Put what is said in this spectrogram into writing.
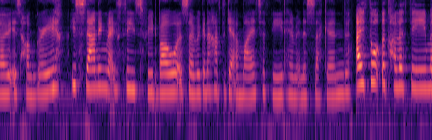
Theo is hungry. He's standing next to his food bowl, so we're gonna have to get Amaya to feed him in a second. I thought the colour theme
